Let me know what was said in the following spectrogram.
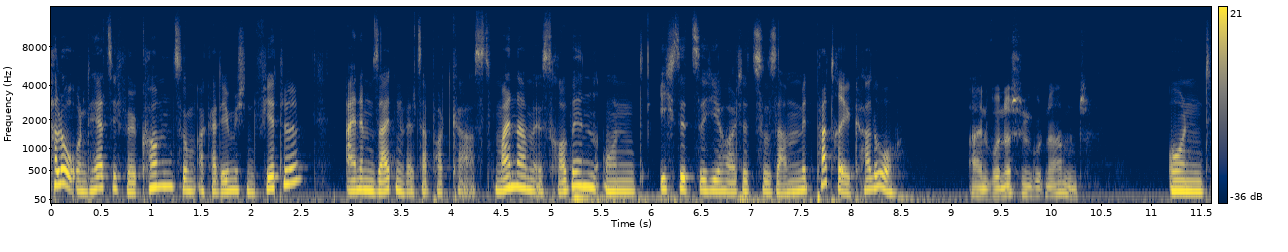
Hallo und herzlich willkommen zum Akademischen Viertel, einem Seitenwälzer-Podcast. Mein Name ist Robin und ich sitze hier heute zusammen mit Patrick. Hallo. Einen wunderschönen guten Abend. Und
